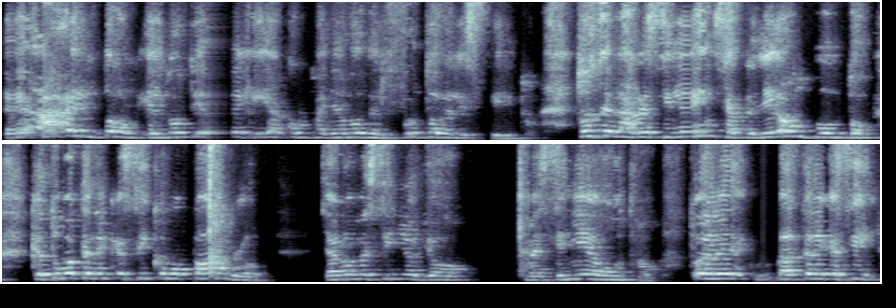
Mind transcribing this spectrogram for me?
Eh, ah, el don, el don tiene que ir acompañado del fruto del Espíritu. Entonces la resiliencia te llega a un punto que tú vas a tener que decir como Pablo, ya no me ciño yo, me enseñé otro. Entonces va a tener que decir,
